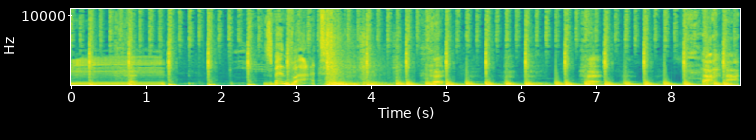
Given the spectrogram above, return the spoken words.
Mm. Sven Vat. Kannst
